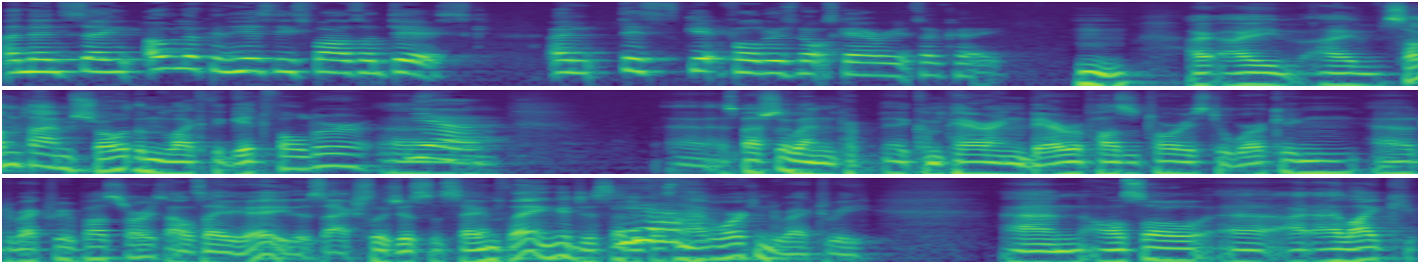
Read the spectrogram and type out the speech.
and then saying oh look and here's these files on disk and this Git folder is not scary. It's okay. I, I I sometimes show them like the Git folder. Uh, Yeah. Uh, especially when uh, comparing bare repositories to working uh, directory repositories, I'll say, "Hey, this is actually just the same thing. It just that it doesn't have a working directory." And also, uh, I, I like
